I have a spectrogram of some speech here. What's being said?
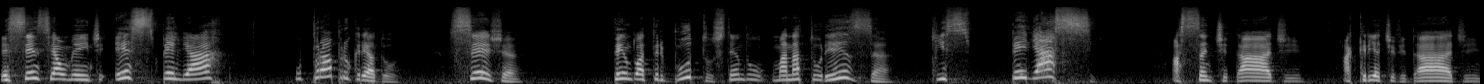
Essencialmente, espelhar o próprio Criador. Seja tendo atributos, tendo uma natureza que espelhasse a santidade, a criatividade,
